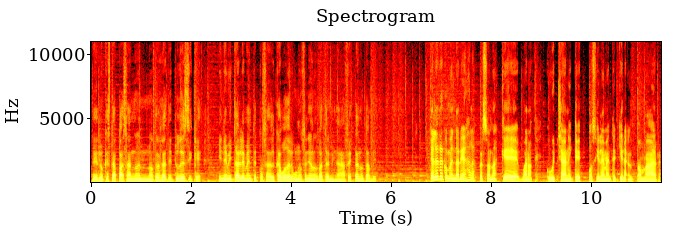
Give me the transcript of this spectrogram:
de, lo que está pasando en otras latitudes y que inevitablemente pues al cabo de algunos años nos va a terminar afectando también. ¿Qué le recomendarías a las personas que, bueno, que escuchan y que posiblemente quieran tomar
